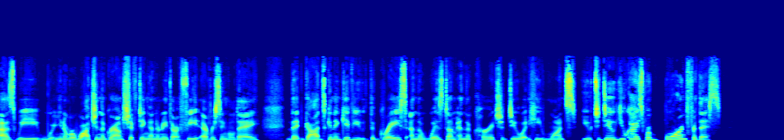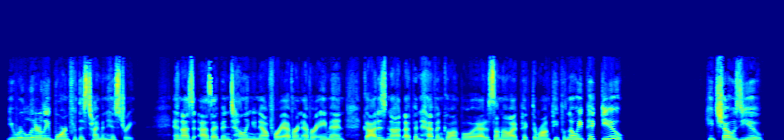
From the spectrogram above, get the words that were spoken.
as we you know we're watching the ground shifting underneath our feet every single day that god's going to give you the grace and the wisdom and the courage to do what he wants you to do. You guys were born for this. You were literally born for this time in history and as as I've been telling you now forever and ever, amen. God is not up in heaven going, boy, I just don't know. I picked the wrong people. No, he picked you. He chose you.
